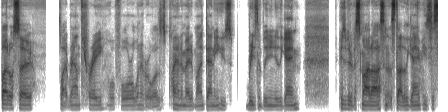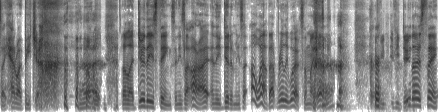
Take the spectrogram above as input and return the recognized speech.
But also, like round three or four or whenever it was, playing a mate of mine, Danny, who's reasonably new to the game, who's a bit of a smart ass, and at the start of the game, he's just like, "How do I beat you?" I'm like, I'm like, do these things, and he's like, all right, and he did them. And he's like, oh wow, that really works. I'm like, yeah. if, you, if you do those things,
